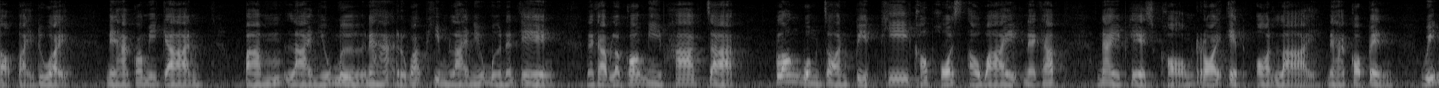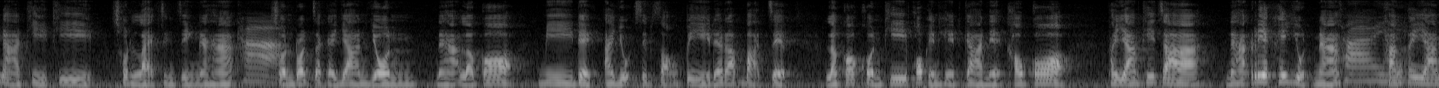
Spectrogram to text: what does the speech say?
ต่อไปด้วยเนี่ยฮะก็มีการปั๊มลายนิ้วมือนะฮะหรือว่าพิมพ์ลายนิ้วมือนั่นเองนะครับแล้วก็มีภาพจากกล้องวงจรปิดที่เขาโพสต์เอาไว้นะครับในเพจของร้อยเอ็ดออนไลน์นะฮะก็เป็นวินาทีที่ชนแหลกจริง ๆ นะฮะค่ะชนรถจักรยานยนต์นะฮะ แล้วก็มีเด็กอายุ 12 ปีได้รับบาดเจ็บ แล้วก็คนที่พบเห็นเหตุการณ์เนี่ยเขาก็ พยายามที่จะนะฮะเรียกให้หยุดนะ ใช่ทั้งพยายาม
